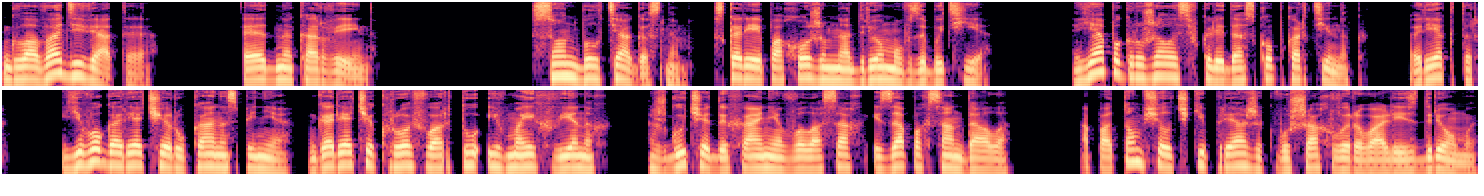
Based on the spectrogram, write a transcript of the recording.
Глава 9. Эдна Карвейн. Сон был тягостным, скорее похожим на дрему в забытье. Я погружалась в калейдоскоп картинок. Ректор, его горячая рука на спине, горячая кровь во рту и в моих венах, жгучее дыхание в волосах и запах сандала. А потом щелчки пряжек в ушах вырывали из дремы.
